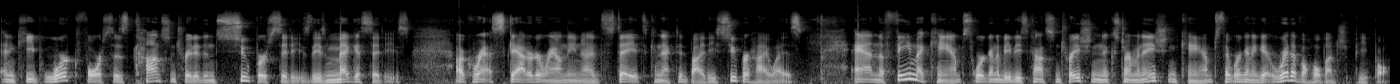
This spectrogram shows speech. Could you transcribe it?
and keep workforces concentrated in super cities, these mega cities, scattered around the United States, connected by these superhighways. And the FEMA camps were going to be these concentration and extermination camps that were going to get rid of a whole bunch of people,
